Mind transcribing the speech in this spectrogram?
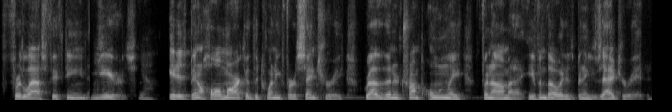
for the last 15 years. Yeah. It has been a hallmark of the 21st century rather than a Trump only phenomena, even though it has been exaggerated.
